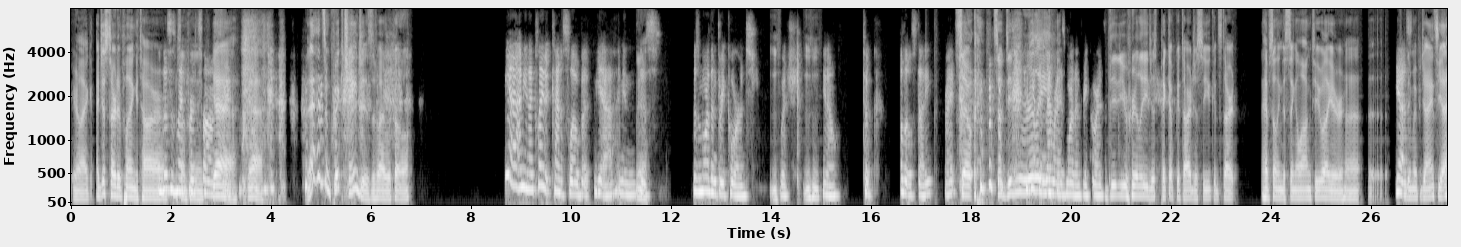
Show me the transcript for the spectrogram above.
You're like, I just started playing guitar. This is my something." first song, Yeah, right? yeah. That had some quick changes, if I recall. Yeah, I mean, I played it kind of slow, but yeah, I mean, Yeah. there's there's more than three chords, Mm. which hmm you know took a little study, right? So, so did you You really to memorize more than three chords. Did you really just pick up guitar just so you could start have something to sing along to while you're uh, uh, Yes. they might be giants? Yeah.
